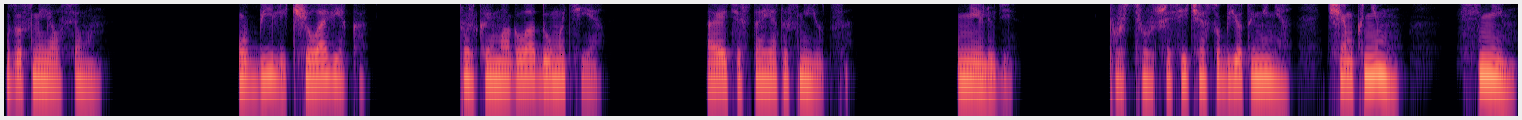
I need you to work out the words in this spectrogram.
Засмеялся он. Убили человека. Только и могла думать я. А эти стоят и смеются. Не люди. Пусть лучше сейчас убьет и меня, чем к нему. С ним.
